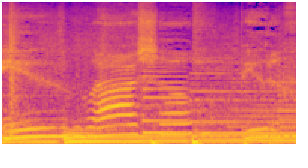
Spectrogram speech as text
You are so beautiful.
